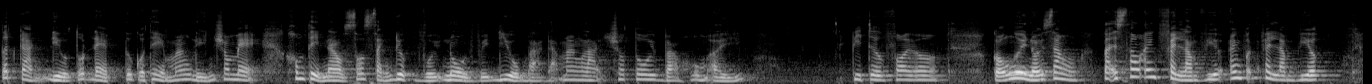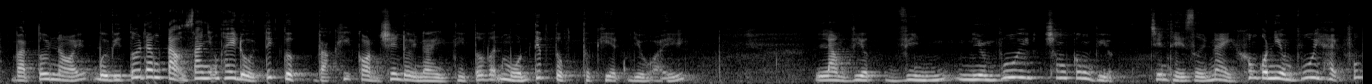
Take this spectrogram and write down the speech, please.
Tất cả những điều tốt đẹp tôi có thể mang đến cho mẹ, không thể nào so sánh được với nổi với điều bà đã mang lại cho tôi vào hôm ấy. Peter Foyer. Có người nói rằng tại sao anh phải làm việc, anh vẫn phải làm việc. Và tôi nói bởi vì tôi đang tạo ra những thay đổi tích cực và khi còn trên đời này thì tôi vẫn muốn tiếp tục thực hiện điều ấy. Làm việc vì niềm vui trong công việc trên thế giới này không có niềm vui hạnh phúc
